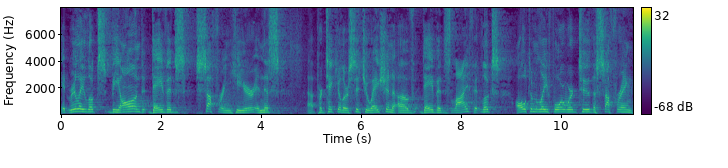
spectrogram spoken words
it really looks beyond David's suffering here in this uh, particular situation of David's life. It looks ultimately forward to the suffering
